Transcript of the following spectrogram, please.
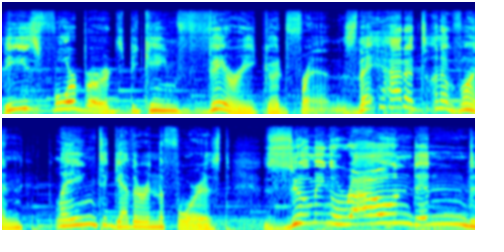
these four birds became very good friends. They had a ton of fun playing together in the forest, zooming around, and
